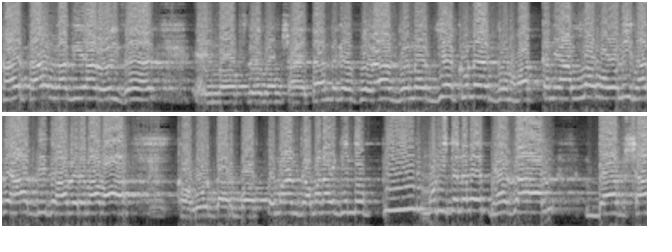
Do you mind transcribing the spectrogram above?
শয়তান লাগিয়া রয়েছে এই নফস এবং শয়তান থেকে ফেরার জন্য যে কোনো একজন হকানি আল্লাহর অলি ভাবে হাত দিতে হবে রে বাবা। খবরদার বর্তমান জমানায় কিন্তু পীর মুড়িতে নামে ভেজাল ব্যবসা।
